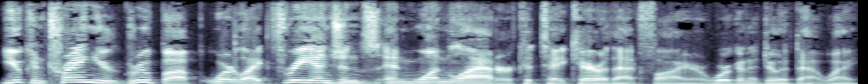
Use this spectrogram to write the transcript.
you can train your group up where like three engines and one ladder could take care of that fire. We're going to do it that way.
